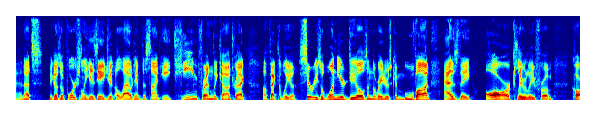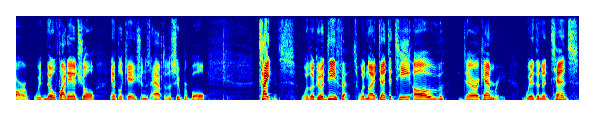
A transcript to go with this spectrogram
And that's because, unfortunately, his agent allowed him to sign a team friendly contract, effectively a series of one year deals, and the Raiders can move on as they are clearly from Carr with no financial implications after the Super Bowl. Titans with a good defense, with an identity of Derrick Henry, with an intense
